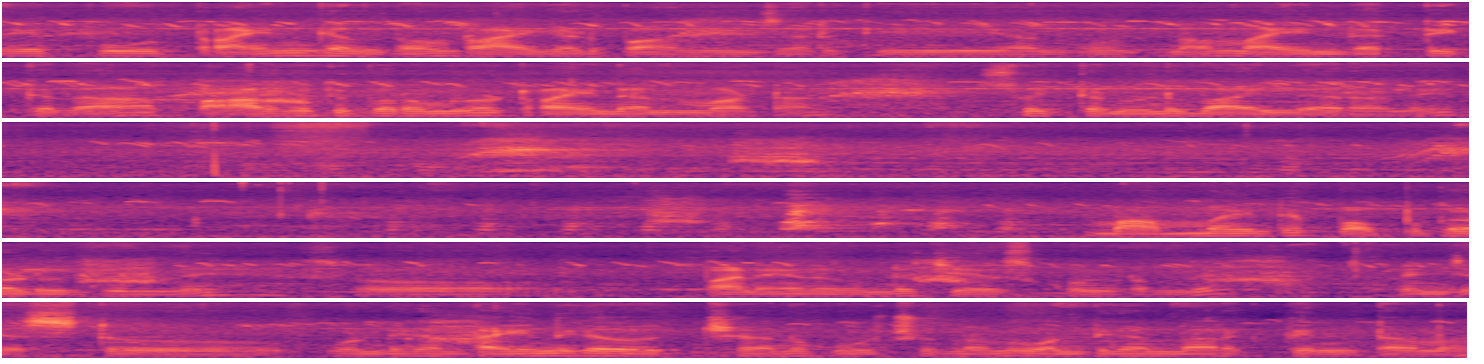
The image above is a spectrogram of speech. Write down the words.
రేపు ట్రైన్కి వెళ్తాం రాయగడ ప్యాసింజర్కి అనుకుంటున్నాం. నైన్ థర్టీకి కదా. పార్వతీపురంలో ట్రైన్ అనమాట సో ఇక్కడ నుండి బయలుదేరాలి. మా అమ్మ అయితే పప్పు కడుగుతుంది. సో పని ఏదో ఉంటే చేసుకుంటుంది. నేను జస్ట్ ఒంటి గంట అయింది కదా వచ్చాను. కూర్చున్నాను. ఒంటి గంటన్నరకు తింటాను.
